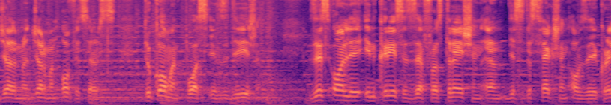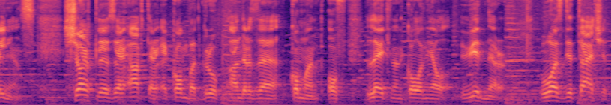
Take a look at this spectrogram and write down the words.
German, German officers to command posts in the division. This only increases the frustration and dissatisfaction of the Ukrainians. Shortly thereafter, a combat group under the command of Lieutenant Colonel Wildner was detached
